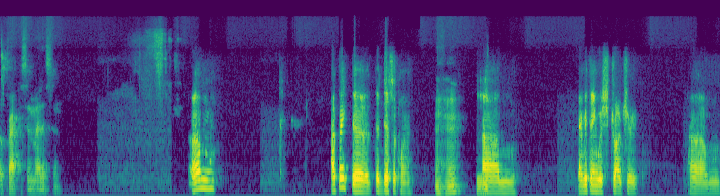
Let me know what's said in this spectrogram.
of practicing medicine? um, I think the the discipline. Mm-hmm. Mhm. Um, everything was structured. Um,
